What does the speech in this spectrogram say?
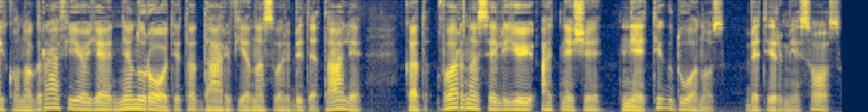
ikonografijoje nenurodyta dar viena svarbi detalė, kad varnas Elijui atnešė ne tik duonos, bet ir mėsos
